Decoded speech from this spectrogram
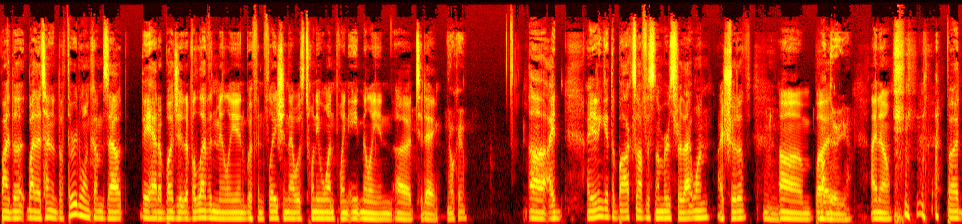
by the by the time that the third one comes out, they had a budget of 11 million. With inflation, that was 21.8 million uh, today. Okay. Uh, I I didn't get the box office numbers for that one. I should have. Mhm. Um, How but dare you? I know, but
